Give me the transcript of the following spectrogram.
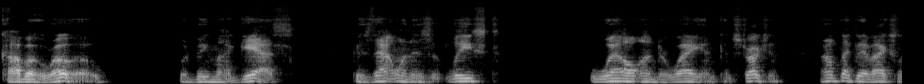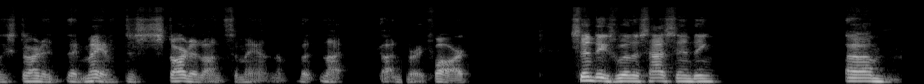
Cabo Rojo would be my guess, because that one is at least well underway in construction. I don't think they've actually started. They may have just started on Samaná, but not gotten very far. Cindy's with us. Hi, Cindy. Um,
